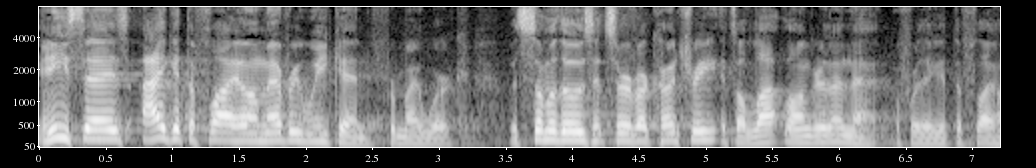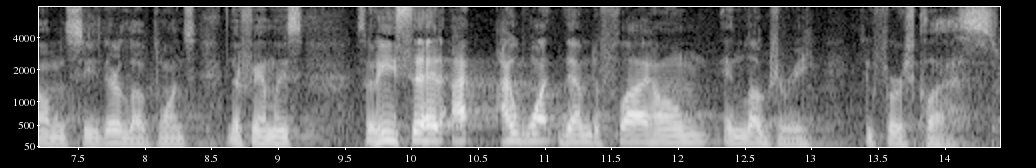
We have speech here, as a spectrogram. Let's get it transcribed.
And he says, I get to fly home every weekend for my work. But some of those that serve our country, it's a lot longer than that before they get to fly home and see their loved ones and their families. So he said, I, I want them to fly home in luxury in first class.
